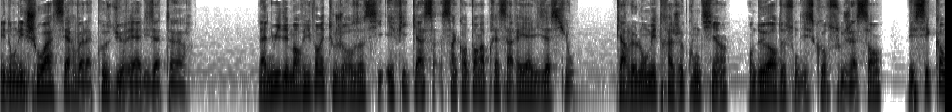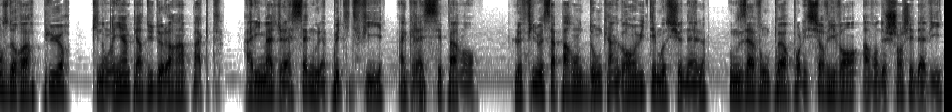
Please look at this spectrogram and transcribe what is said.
et dont les choix servent à la cause du réalisateur. La Nuit des Morts Vivants est toujours aussi efficace 50 ans après sa réalisation, car le long métrage contient, en dehors de son discours sous-jacent, des séquences d'horreur pures qui n'ont rien perdu de leur impact, à l'image de la scène où la petite fille agresse ses parents. Le film s'apparente donc à un grand huit émotionnel où nous avons peur pour les survivants avant de changer d'avis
